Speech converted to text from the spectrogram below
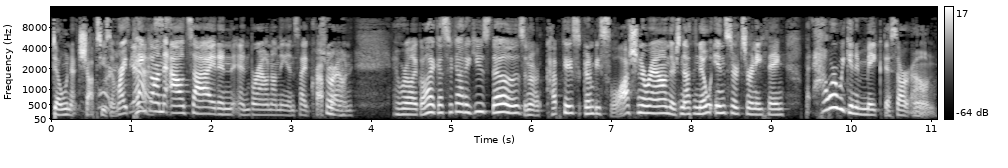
donut shops use them, right? yes. Pink on the outside and, and brown on the inside, crop Sure. brown. And we're like, oh, I guess we got to use those. And our cupcakes are going to be sloshing around. There's nothing, no inserts or anything. But how are we going to make this our own?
